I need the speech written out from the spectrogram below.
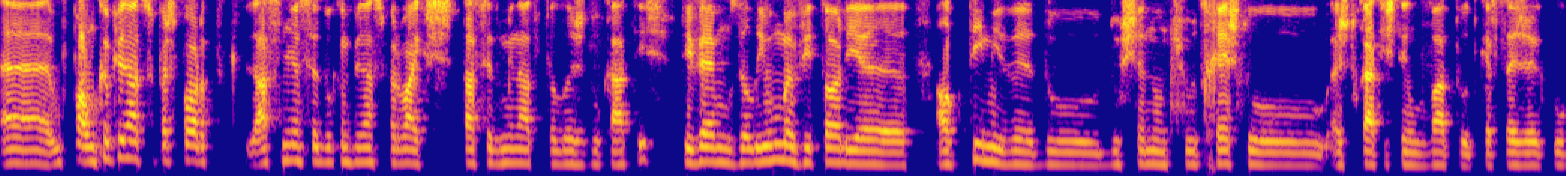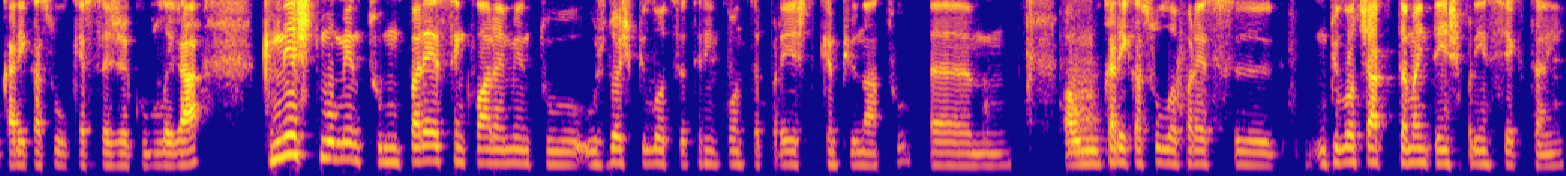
Uh, pá, um campeonato Super Sport que, à semelhança do campeonato Superbikes, está a ser dominado pelas Ducatis. Tivemos ali uma vitória algo tímida do, do Shannon Chu. De resto, as Ducatis têm levado tudo, quer seja com o Carica quer seja com o Bolegá, que neste momento me parecem claramente os dois pilotos a ter em conta para este campeonato. Um, o Carica aparece um piloto já que também tem a experiência que tem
